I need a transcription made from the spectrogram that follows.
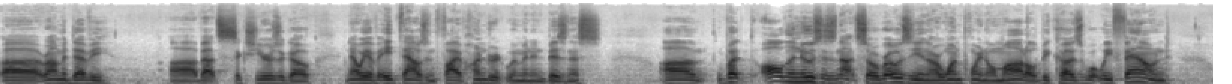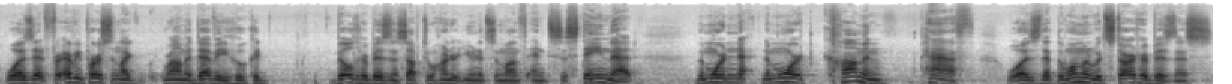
uh, Rama Devi uh, about six years ago. Now we have 8,500 women in business. Um, but all the news is not so rosy in our 1.0 model because what we found was that for every person like Rama Devi who could build her business up to 100 units a month and sustain that, the more, ne- the more common path was that the woman would start her business,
